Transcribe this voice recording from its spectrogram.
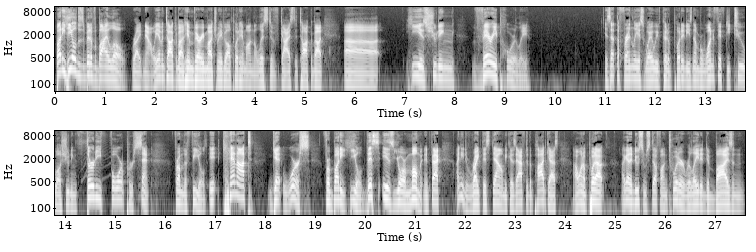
Buddy Hield is a bit of a buy low right now. We haven't talked about him very much. Maybe I'll put him on the list of guys to talk about. Uh, he is shooting very poorly Is that the friendliest way we could have put it? He's number 152 while shooting 34% from the field. It cannot get worse for Buddy Hield. This is your moment. In fact, I need to write this down because after the podcast, I want to put out I got to do some stuff on Twitter related to buys and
